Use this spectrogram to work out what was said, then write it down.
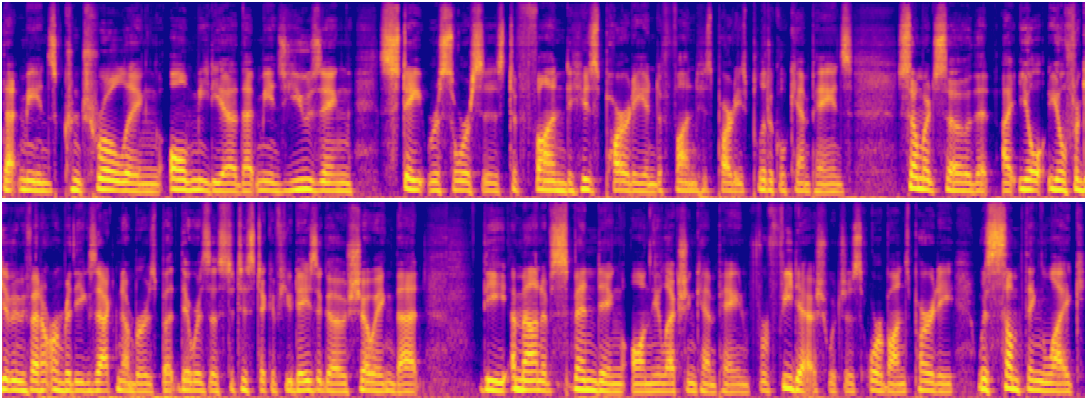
That means controlling all media. That means using state resources to fund his party and to fund his party's political campaigns. So much so that I, you'll you'll forgive me if I don't remember the exact numbers, but there was a statistic a few days ago showing that the amount of spending on the election campaign for Fidesz, which is Orban's party, was something like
